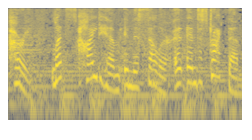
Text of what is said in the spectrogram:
Hurry. Let's hide him in this cellar and, and distract them.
